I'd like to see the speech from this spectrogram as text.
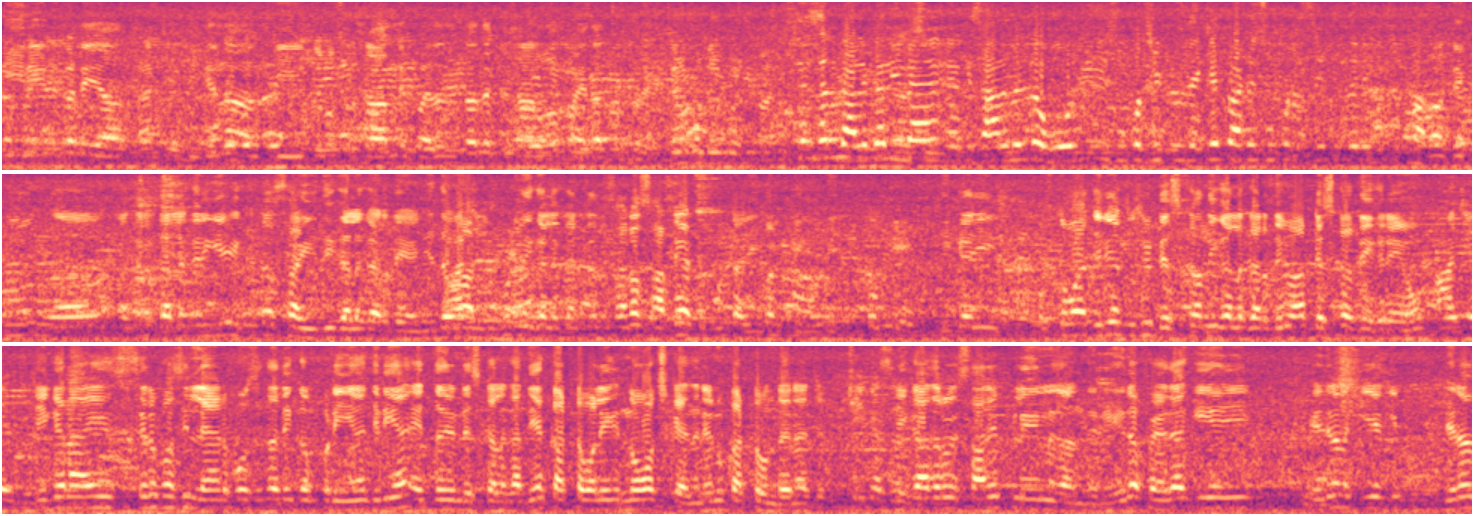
ਕਿ ਰੇਟ ਘਟਿਆ ਠੀਕ ਹੈ ਨਾ ਕਿ ਚਲੋ ਸਰਕਾਰ ਨੇ ਫਾਇਦਾ ਦਿੱਤਾ ਤਾਂ ਕਿਸਾਨ ਨੂੰ ਫਾਇਦਾ ਚੁੱਕ ਰਿਹਾ। ਬਿਲਕੁਲ ਸਰ ਗੱਲ ਕਰੀ ਮੈਂ ਕਿਸਾਨ ਮੇਲੇ ਤੋਂ ਹੋਰ ਵੀ ਸੁਪਰ ਸੀਟਰ ਦੇਖੇ ਤੁਹਾਡੇ ਸੁਪਰ ਸੀਟਰ ਦੇ ਵਿੱਚ ਦੇਖੋ ਅਗਰ ਗੱਲ ਕਰੀਏ ਇੱਕ ਤਾਂ ਸਾਈਜ਼ ਦੀ ਗੱਲ ਕਰਦੇ ਆ ਜਿੱਦਾਂ 8 ਫੁੱਟ ਦੀ ਗੱਲ ਕਰਦੇ ਤਾਂ ਸਾਡਾ 8.5 ਫੁੱਟ ਆ ਜੀ ਉਹਦੀ। ਓਕੇ। ਠੀਕ ਹੈ ਜੀ। ਉਸ ਤੋਂ ਬਾਅਦ ਜਿਹੜੀਆਂ ਤੁਸੀਂ ਡਿਸਕਾਂ ਦੀ ਗੱਲ ਕਰਦੇ ਹੋ ਆਹ ਡਿਸਕਾਂ ਦੇਖ ਰਹੇ ਹੋ। ਹਾਂਜੀ ਹਾਂਜੀ। ਠੀਕ ਹੈ ਨਾ ਇਹ ਸਿਰਫ ਅਸੀਂ ਲੈਂਡ ਫੋਰਸ ਦੀ ਕੰਪਨੀ ਆ ਜਿਹੜੀਆਂ ਇਦਾਂ ਦੀਆਂ ਡਿਸਕਾਂ ਲਗਾਉਂਦੀਆਂ ਕੱਟ ਵਾਲੇ ਨੌਚ ਕਹਿੰਦੇ ਨੇ ਇਹਨੂੰ ਕੱਟ ਹੁੰਦਾ ਇਹਨਾਂ 'ਚ ਠੀਕ ਹੈ ਸਰ। ਠੀਕ ਹੈ ਅਦਰਵਾਈਜ਼ ਸਾਰੇ ਪਲੇਨ ਲਗਾਉਂਦੇ ਨੇ ਇਹਦਾ ਫਾਇਦਾ ਕੀ ਹੈ ਜੀ? ਇਹਦੇ ਨਾਲ ਕੀ ਹੈ ਕਿ ਜਿਹੜਾ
